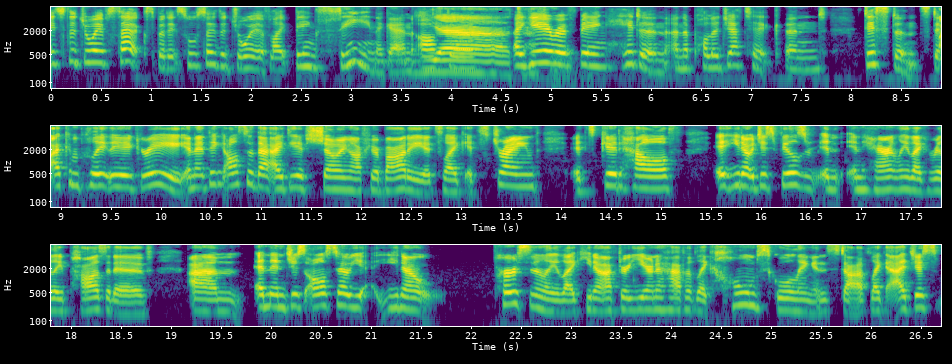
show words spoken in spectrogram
it's the joy of sex but it's also the joy of like being seen again after yeah, a year of being hidden and apologetic and distanced. I completely agree and I think also that idea of showing off your body it's like it's strength it's good health it you know it just feels in, inherently like really positive Um, and then just also, you know, personally like you know after a year and a half of like homeschooling and stuff like i just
